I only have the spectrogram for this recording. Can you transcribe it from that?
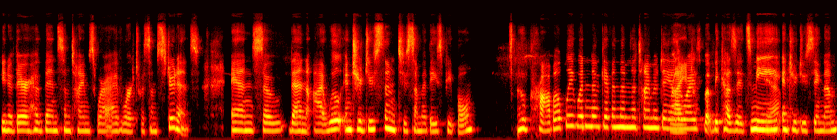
you know there have been some times where i've worked with some students and so then i will introduce them to some of these people who probably wouldn't have given them the time of day right. otherwise, but because it's me yeah. introducing them.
